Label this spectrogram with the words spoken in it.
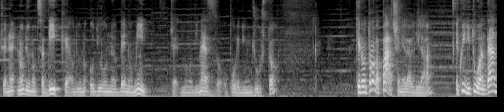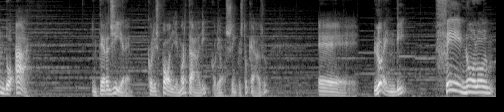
cioè non di uno tzaddik o di un, o di un benomi, cioè di uno di mezzo oppure di un giusto, che non trova pace nell'aldilà e quindi tu andando a interagire con le spoglie mortali, con le ossa in questo caso, eh, lo rendi fenolo,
